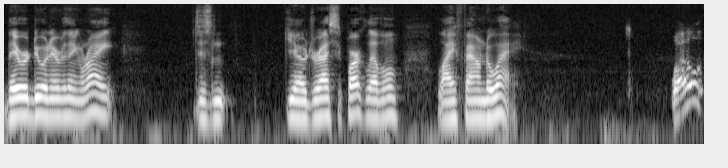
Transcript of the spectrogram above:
they were doing everything right. Just, you know, Jurassic Park level, life found a way. Well,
